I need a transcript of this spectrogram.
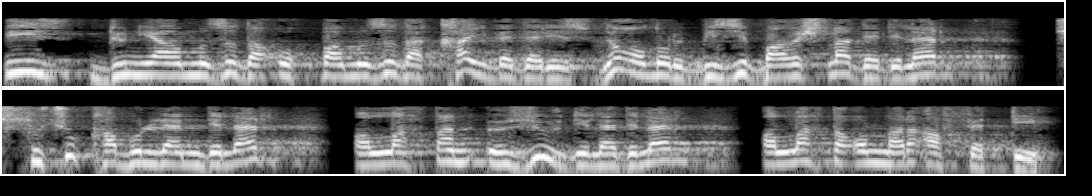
biz dünyamızı da ukbamızı da kaybederiz. Ne olur bizi bağışla dediler. Suçu kabullendiler. Allah'tan özür dilediler. Allah da onları affetti.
